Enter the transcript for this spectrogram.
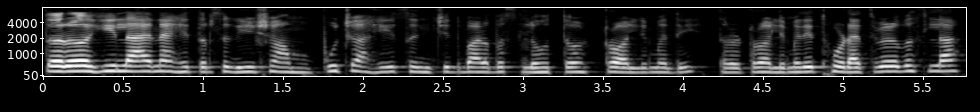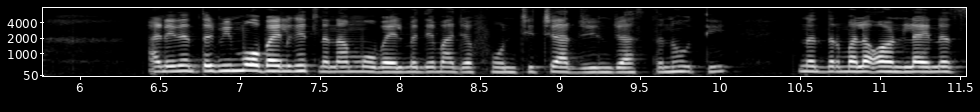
तर ही लाईन आहे तर सगळी शॅम्पूच आहे संचित बाळ बसलं होतं ट्रॉलीमध्ये. तर ट्रॉलीमध्ये थोडाच वेळ बसला. आणि नंतर मी मोबाईल घेतला ना मोबाईलमध्ये माझ्या फोनची चार्जिंग जास्त नव्हती. नंतर मला ऑनलाईनच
